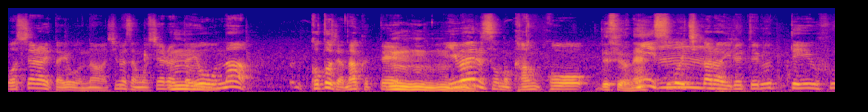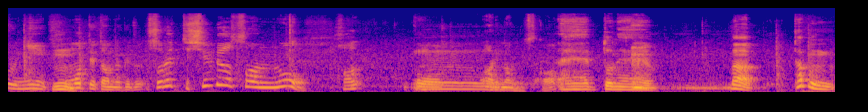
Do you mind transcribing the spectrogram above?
おっしゃられたような渋谷さんがおっしゃられたようなことじゃなくて、うんうんうんうん。いわゆるその観光ですよね。にすごい力入れてるっていうふうにうん。思ってたんだけど、それって渋谷さんのはこううん。あれなんですか、えーっとねまあ多分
